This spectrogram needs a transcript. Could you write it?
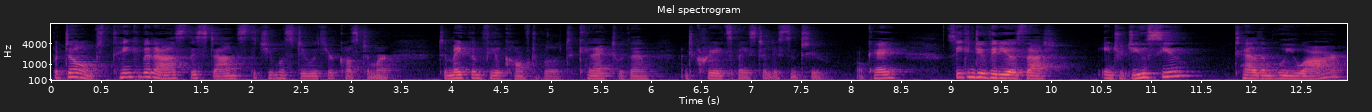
But don't think of it as this dance that you must do with your customer to make them feel comfortable, to connect with them, and to create space to listen to. Okay? So you can do videos that introduce you, tell them who you are.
